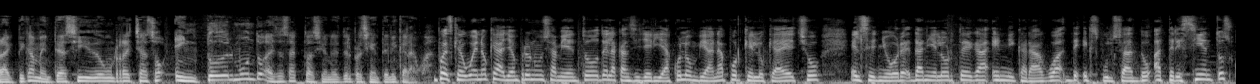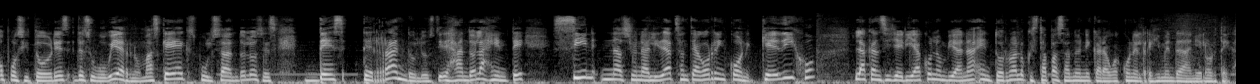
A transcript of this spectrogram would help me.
prácticamente ha sido un rechazo en todo el mundo a esas actuaciones del presidente de Nicaragua. Pues qué bueno que haya un pronunciamiento de la Cancillería colombiana porque lo que ha hecho el señor Daniel Ortega en Nicaragua de expulsando a 300 opositores de su gobierno, más que expulsándolos es desterrándolos, dejando a la gente sin nacionalidad. Santiago Rincón, ¿qué dijo la Cancillería colombiana en torno a lo que está pasando en Nicaragua con el régimen de Daniel Ortega?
